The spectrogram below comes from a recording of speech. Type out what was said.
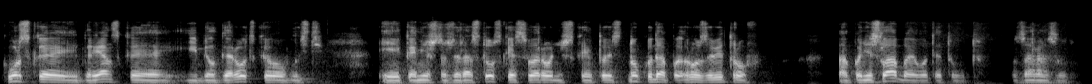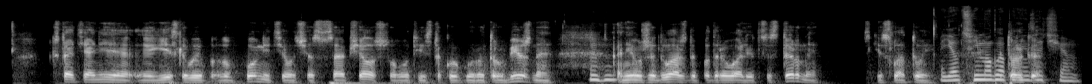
Курская, и Брянская, и Белгородская область, и, конечно же, Ростовская с Воронежская. То есть, ну, куда роза ветров а понесла бы вот эту вот заразу. Кстати, они, если вы помните, вот сейчас сообщал, что вот есть такой город Рубежное, угу. они уже дважды подрывали цистерны с кислотой. Я вот не могла понять, Только... зачем.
